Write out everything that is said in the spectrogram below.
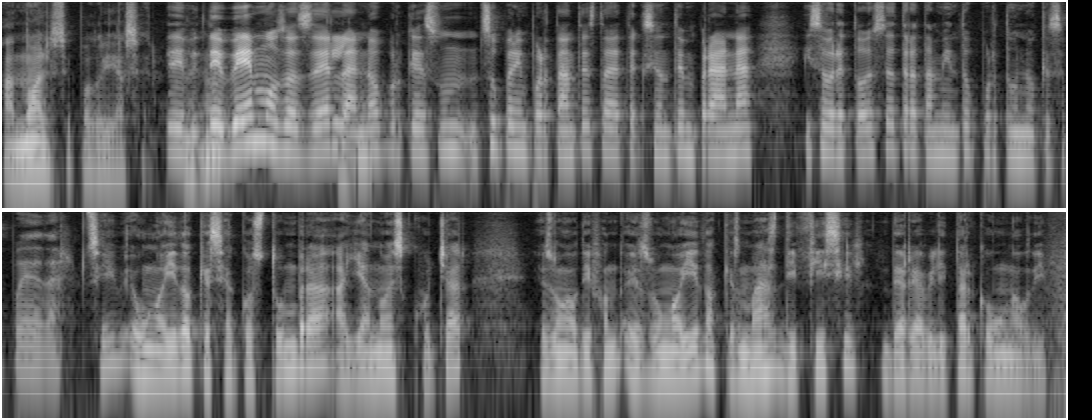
anual se podría hacer. De, uh -huh. Debemos hacerla, uh -huh. ¿no? Porque es súper importante esta detección temprana y sobre todo este tratamiento oportuno que se puede dar. Sí, un oído que se acostumbra a ya no escuchar es un, audífono, es un oído que es más difícil de rehabilitar con un audífono.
